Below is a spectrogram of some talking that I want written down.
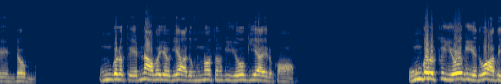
வேண்டும். உங்களுக்கு என்ன அவயோகியோ அது இன்னொருத்தனுக்கு யோகியா இருக்கும். உங்களுக்கு யோகி எதுவோ அதை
